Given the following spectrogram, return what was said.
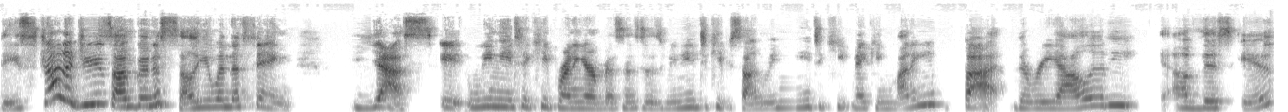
these strategies I'm gonna sell you in the thing yes, it, we need to keep running our businesses. We need to keep selling. We need to keep making money. But the reality of this is,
